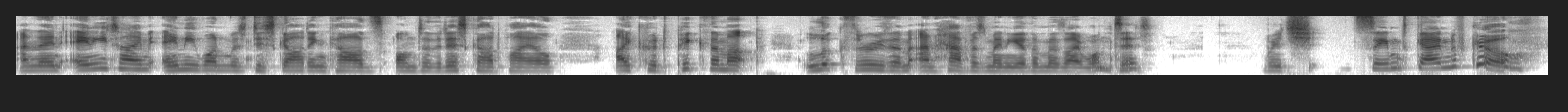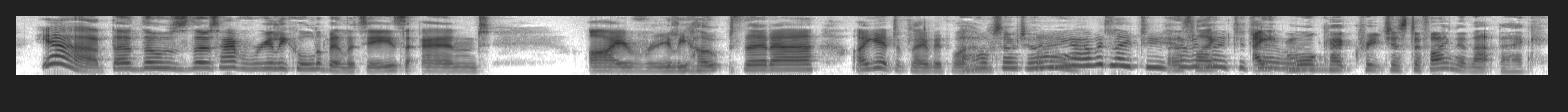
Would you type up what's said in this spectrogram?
and then anytime anyone was discarding cards onto the discard pile, I could pick them up, look through them, and have as many of them as I wanted, which seemed kind of cool. Yeah, th- those those have really cool abilities, and I really hope that uh, I get to play with one. I hope so too. I, I would like to. I There's would like, like to try eight one. more creatures to find in that deck.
